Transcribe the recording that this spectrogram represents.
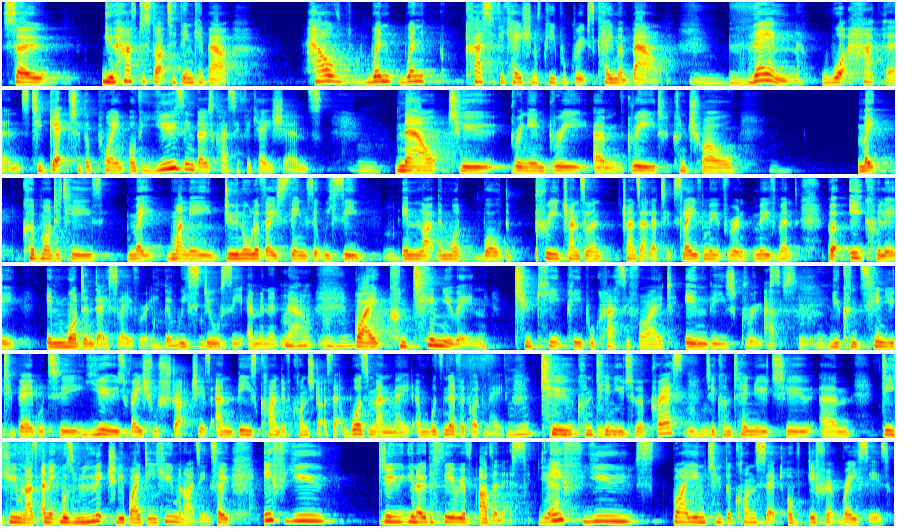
So you have to start to think about how when when classification of people groups came about, mm. then what happened to get to the point of using those classifications mm. now to bring in bre- um, greed, control, mm. make commodities, make money, doing all of those things that we see in like the mod, well, the pre-transatlantic slave movement, movement, but equally in modern day slavery that we still see eminent now mm-hmm, mm-hmm. by continuing to keep people classified in these groups. Absolutely. You continue to be able to use racial structures and these kind of constructs that was man-made and was never God-made mm-hmm, to continue to oppress, to continue to um, dehumanize. And it was literally by dehumanizing. So if you do, you know, the theory of otherness, Yeah. if you buy into the concept of different races,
